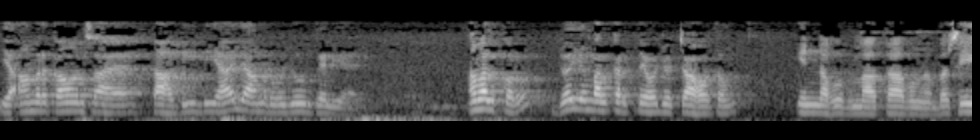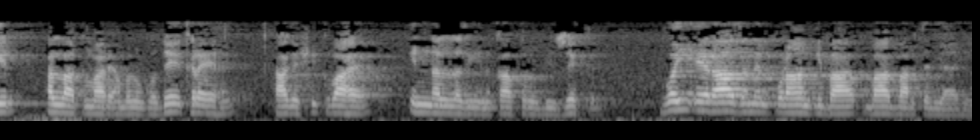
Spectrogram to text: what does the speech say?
یہ امر کون سا ہے؟ تحدیدی ہے یا امر وجوب کے لیے ہے؟ عمل کرو۔ جو ہی عمل کرتے ہو جو چاہو تم ان نہ بصیر، اللہ تمہارے عملوں کو دیکھ رہے ہیں۔ آگے شکوا ہے، ان الزین کا بھی ذکر وہی اعراض انل یعنی قرآن کی بار بار بار چلی آئے گی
